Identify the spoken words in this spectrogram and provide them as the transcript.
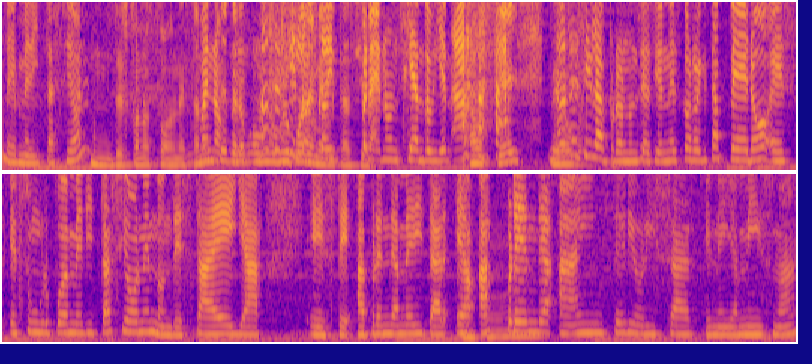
de meditación. Mm, Desconozco honestamente, Bueno, pero un no sé si grupo lo de estoy meditación. pronunciando bien. Ah, no sé si la pronunciación es correcta, pero es, es un grupo de meditación en donde está ella, este, aprende a meditar, eh, aprende a interiorizar en ella misma,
